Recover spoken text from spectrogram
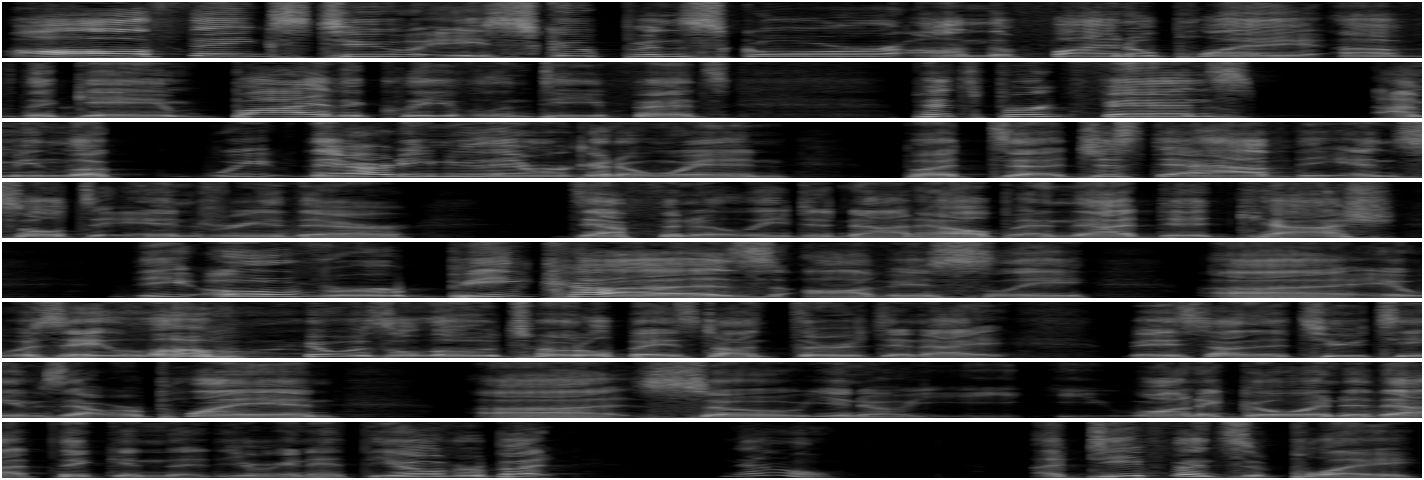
all thanks to a scoop and score on the final play of the game by the Cleveland defense. Pittsburgh fans, I mean, look, we they already knew they weren't going to win, but uh, just to have the insult to injury there definitely did not help. And that did cash the over because obviously uh, it was a low it was a low total based on Thursday night based on the two teams that were playing. Uh, so, you know, you, you want to go into that thinking that you're going to hit the over, but no, a defensive play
